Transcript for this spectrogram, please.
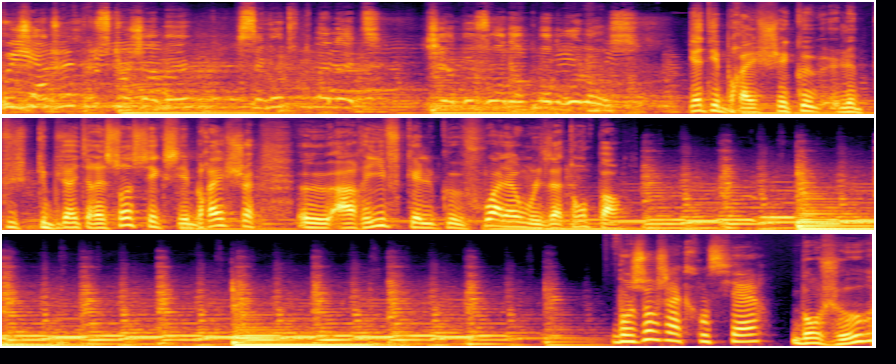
Aujourd'hui, plus que jamais, c'est votre planète qui a besoin d'un plan de relance. Il y a des brèches, et que le plus, ce qui est plus intéressant, c'est que ces brèches euh, arrivent quelquefois là où on ne les attend pas. Bonjour Jacques Rancière. Bonjour.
